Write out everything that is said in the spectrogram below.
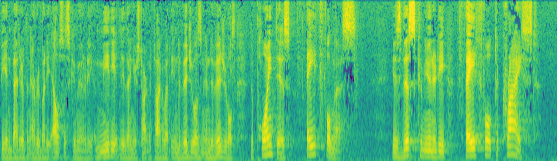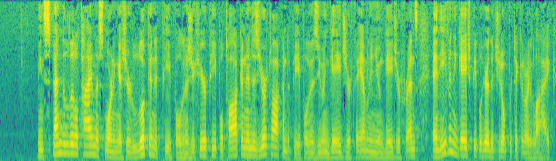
being better than everybody else's community. Immediately, then you're starting to talk about individuals and individuals. The point is faithfulness. Is this community faithful to Christ? I mean, spend a little time this morning as you're looking at people and as you hear people talking and as you're talking to people and as you engage your family and you engage your friends and even engage people here that you don't particularly like.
